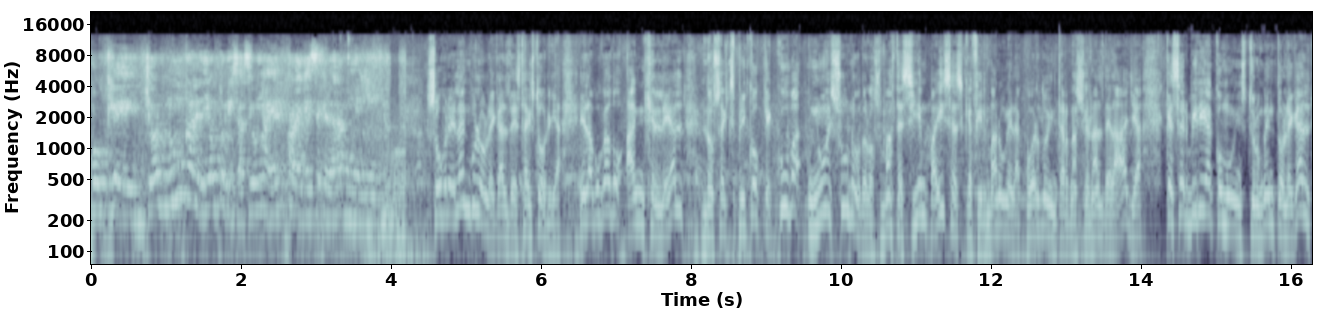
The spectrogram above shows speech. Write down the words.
porque yo nunca le di autorización a él para que él se quedara con el niño. Sobre el ángulo legal de esta historia, el abogado Ángel Leal nos explicó que Cuba no es uno de los más de 100 países que firmaron el Acuerdo Internacional de la Haya que serviría como instrumento legal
